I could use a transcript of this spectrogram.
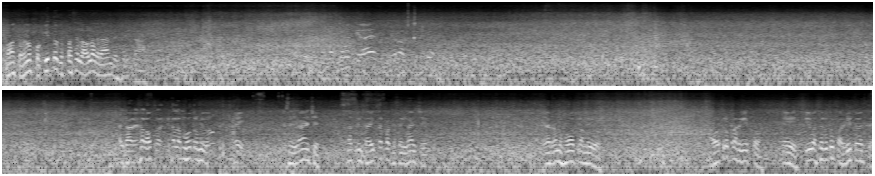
Vamos a esperar un poquito que pase la ola grande. Ahí. Está, déjala otra, déjala más amigo. Ey, que se enganche. Una trincadita para que se enganche. Agarramos otro amigo. Otro parguito. Ey, sí va a ser otro parguito este.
